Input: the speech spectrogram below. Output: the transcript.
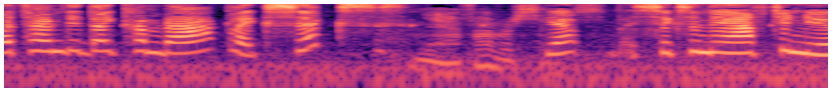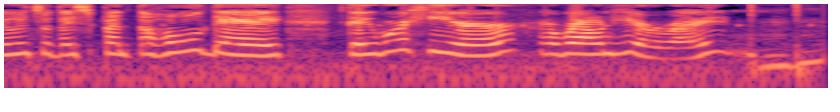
what time did they come back? Like six? yeah, five or six. Yep, six in the afternoon. So they spent the whole day. They were here, around here, right? hmm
